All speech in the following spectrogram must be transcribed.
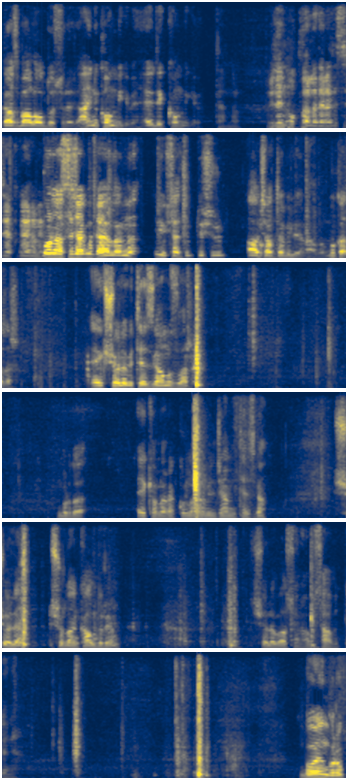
Gaz bağlı olduğu sürece. Aynı kombi gibi. Evdeki kombi gibi. Tamam. Üzerine oklarla da herhalde sıcaklık ayarlamıyor. Buradan sıcaklık ayarlarını yükseltip düşürüp alçaltabiliyor abi. Bu kadar. Ek şöyle bir tezgahımız var. Burada ek olarak kullanabileceğim bir tezgah. Şöyle şuradan kaldırıyorum. Şöyle basıyorsun abi sabitleniyor. Bu ön grup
